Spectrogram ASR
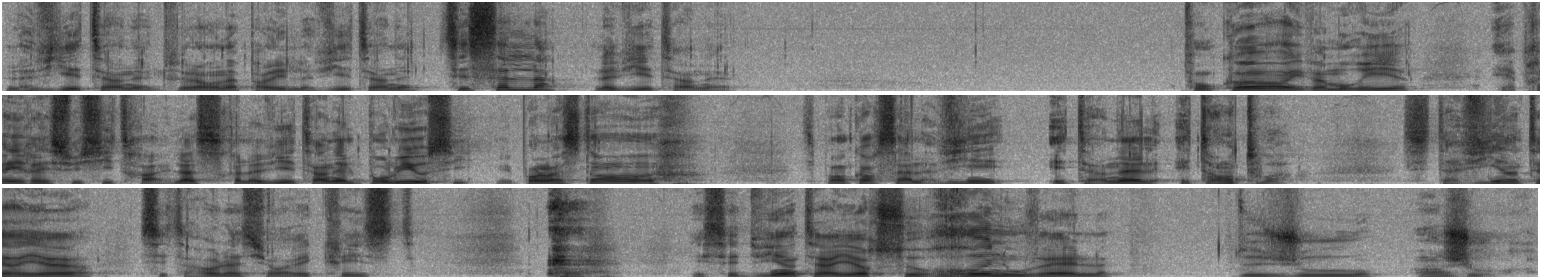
la vie éternelle. Tout à l'heure, on a parlé de la vie éternelle. C'est celle-là, la vie éternelle. Ton corps, il va mourir, et après, il ressuscitera. Et là, ce sera la vie éternelle pour lui aussi. Mais pour l'instant, c'est pas encore ça. La vie éternelle est en toi. C'est ta vie intérieure, c'est ta relation avec Christ. Et cette vie intérieure se renouvelle de jour en jour.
